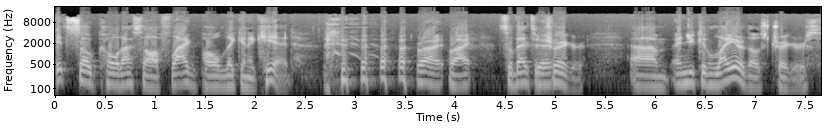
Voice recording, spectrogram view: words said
it's so cold I saw a flagpole licking a kid. Right. Right? So that's Okay. a trigger. Um, and you can layer those triggers,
